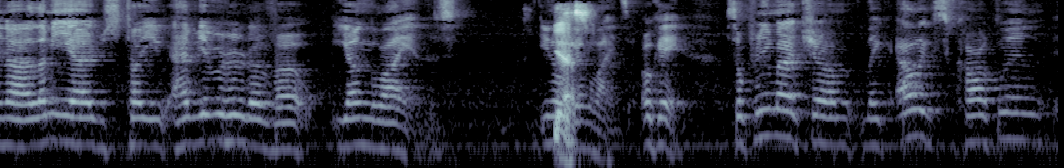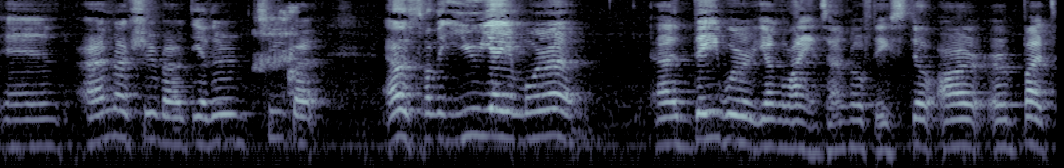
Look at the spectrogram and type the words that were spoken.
and uh, let me uh, just tell you: Have you ever heard of uh, Young Lions? You know Yes. Young Lions. Okay, so pretty much um, like Alex Coughlin and I'm not sure about the other two, but Alex Coughlin, Yuya Uemura, uh, they were Young Lions. I don't know if they still are, or but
